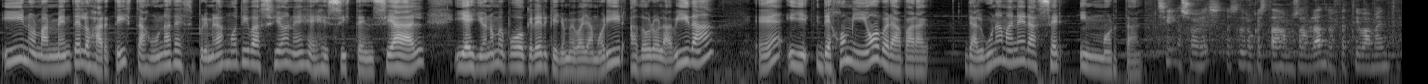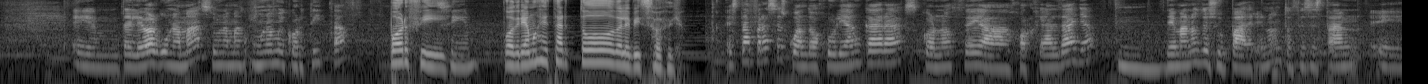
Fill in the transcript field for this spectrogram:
y normalmente los artistas, una de sus primeras motivaciones es existencial, y es yo no me puedo creer que yo me vaya a morir, adoro la vida, ¿eh? y dejo mi obra para, de alguna manera, ser inmortal. Sí, eso es, eso es lo que estábamos hablando, efectivamente. Em, te leo alguna más, una, más- una muy cortita. Por fin, Sí. podríamos estar todo el episodio. Esta frase es cuando Julián Carax conoce a Jorge Aldaya de manos de su padre, ¿no? Entonces están, eh,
